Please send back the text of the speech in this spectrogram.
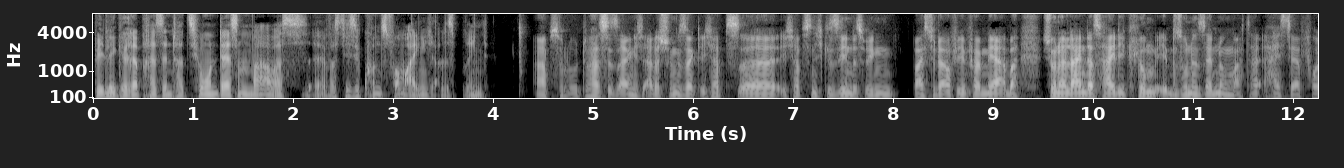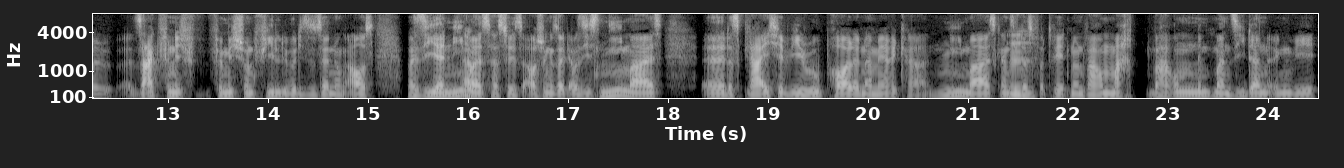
billige Repräsentation dessen war, was, äh, was diese Kunstform eigentlich alles bringt. Absolut. Du hast jetzt eigentlich alles schon gesagt. Ich habe es äh, ich hab's nicht gesehen, deswegen weißt du da auf jeden Fall mehr. Aber schon allein, dass Heidi Klum eben so eine Sendung macht, heißt ja voll, sagt, finde ich, für mich schon viel über diese Sendung aus. Weil sie ja niemals, ja. hast du jetzt auch schon gesagt, aber sie ist niemals äh, das Gleiche wie RuPaul in Amerika. Niemals kann sie mhm. das vertreten. Und warum macht, warum nimmt man sie dann irgendwie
